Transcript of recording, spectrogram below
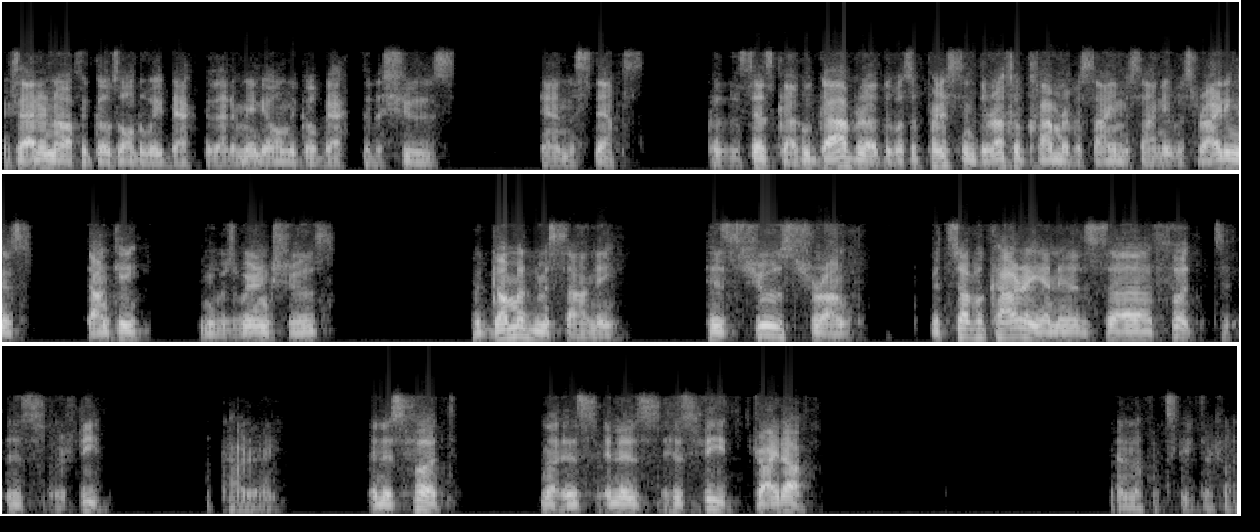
Actually, I don't know if it goes all the way back to that. It may only go back to the shoes and the steps. Because it says, Kahu Gavra, there was a person, the Rachav Chamra Vasai he was riding his donkey and he was wearing shoes. The Gamad Masani, his shoes shrunk, with Savakari and his uh, foot, his feet, Kare, in his foot, no, his, in his, his feet dried up. I don't know if it's feet or foot.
